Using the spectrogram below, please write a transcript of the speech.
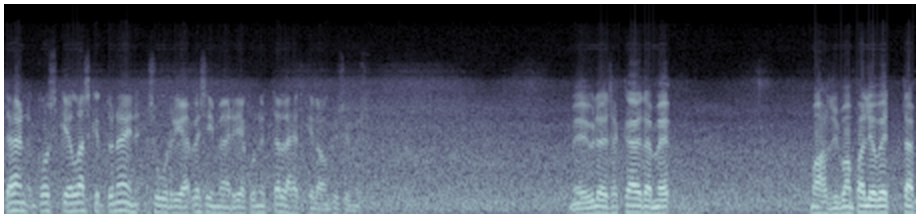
tähän koskee laskettu näin suuria vesimääriä kuin nyt tällä hetkellä on kysymys. Me yleensä käytämme mahdollisimman paljon vettä,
